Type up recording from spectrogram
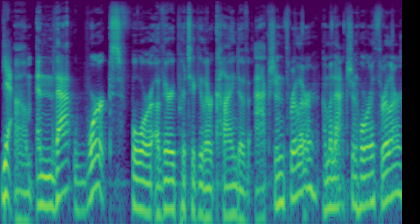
Yeah, Um, and that works for a very particular kind of action thriller. I'm an action horror thriller.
